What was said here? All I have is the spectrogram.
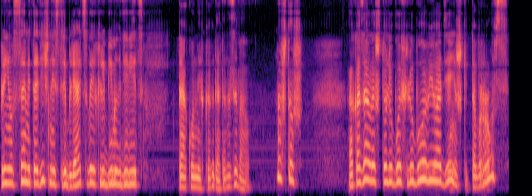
принялся методично истреблять своих любимых девиц, так он их когда-то называл. Ну что ж, оказалось, что любовь любовью, а денежки-то врозь.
